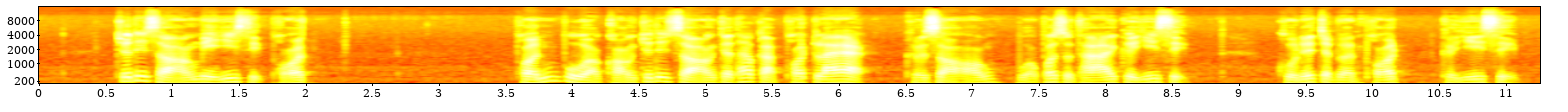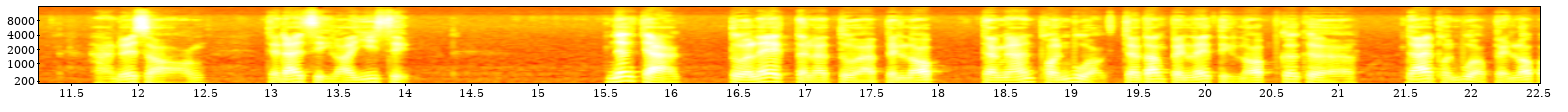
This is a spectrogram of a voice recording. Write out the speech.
20 ชุดที่ 2 มี 20 พจน์ ผลบวกของชุดที่ 2 จะเท่ากับพจน์แรก คือ 2 บวกพจน์สุดท้ายคือ 20 คูณด้วยจำนวนพจน์คือ 20 หารด้วย 2 จะได้ 420 เนื่องจากตัวเลขแต่ละตัวเป็นลบ ดังนั้นผลบวกจะต้องเป็นเลขติดลบก็คือได้ผลบวกเป็นลบ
